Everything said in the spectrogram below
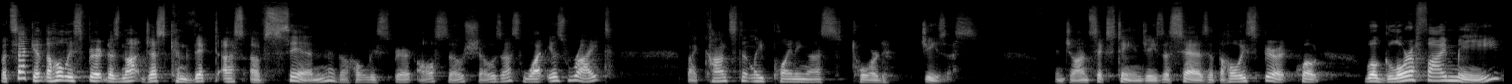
But second, the Holy Spirit does not just convict us of sin, the Holy Spirit also shows us what is right by constantly pointing us toward Jesus. In John 16, Jesus says that the Holy Spirit, quote, will glorify me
